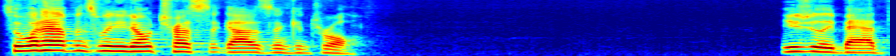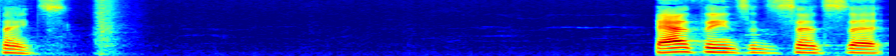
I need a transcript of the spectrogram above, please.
So, what happens when you don't trust that God is in control? Usually, bad things. bad things in the sense that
